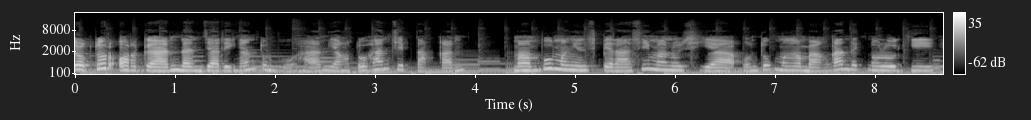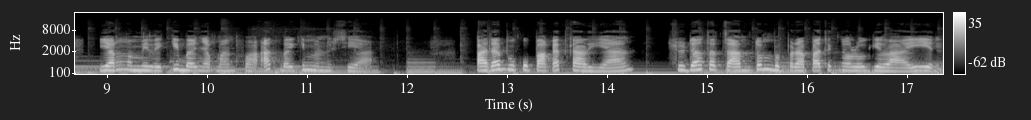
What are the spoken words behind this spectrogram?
Struktur organ dan jaringan tumbuhan yang Tuhan ciptakan mampu menginspirasi manusia untuk mengembangkan teknologi yang memiliki banyak manfaat bagi manusia. Pada buku paket kalian sudah tercantum beberapa teknologi lain,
